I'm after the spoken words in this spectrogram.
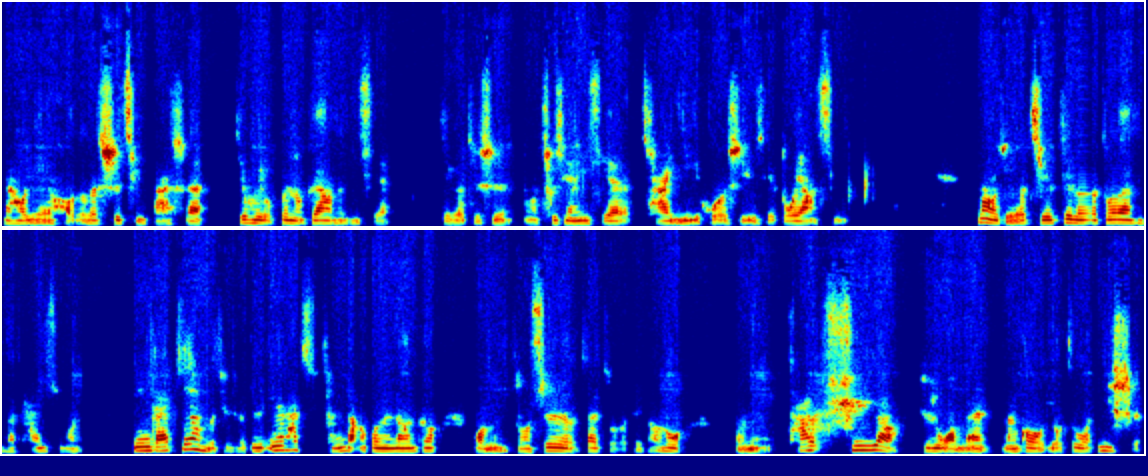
然后也有好多的事情发生，就会有各种各样的一些，这个就是嗯出现一些差异或者是一些多样性。那我觉得其实这个多段性和差异性，应该这样的去说，就是因为他成长的过程当中，我们总是在走的这条路，嗯，他需要就是我们能够有自我意识。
